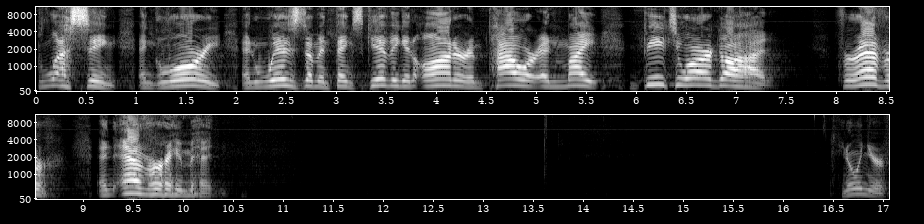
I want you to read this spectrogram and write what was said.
Blessing and glory and wisdom and thanksgiving and honor and power and might be to our God forever and ever. Amen. You know, when you're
